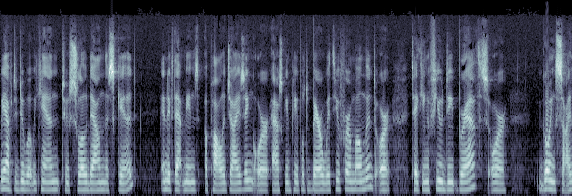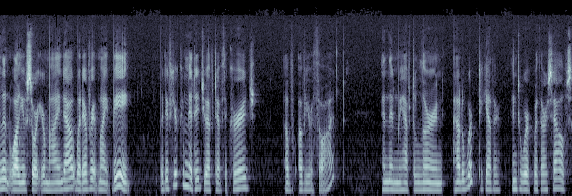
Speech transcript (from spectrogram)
we have to do what we can to slow down the skid And if that means apologizing or asking people to bear with you for a moment or taking a few deep breaths or going silent while you sort your mind out, whatever it might be. But if you're committed, you have to have the courage of, of your thought. And then we have to learn how to work together and to work with ourselves.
